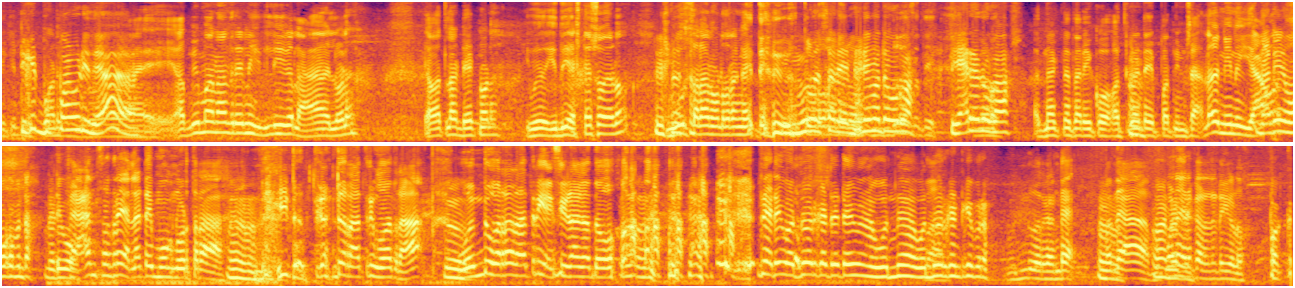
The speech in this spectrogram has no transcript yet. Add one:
ಟಿಕೆಟ್ ಬುಕ್ ಮಾಡಿಬಿಟ್ಟಿದ್ಯಾ? ಅಭಿಮಾನ ಅಂದ್ರೆ ಏನು ಇಲ್ಲಿಗಲ್ಲ ಇಲ್ಲೋಳ ಯಾವತ್ತಲ್ಲ ಡೇಟ್ ನೋಡ? ಇವು ಇದು ಎಷ್ಟನೇ ಶೋ ಹೇಳು? ಮೂರು ಸಲ ನೋಡಿದ್ರಂಗೈತೆ ಮೂರು ಹದಿನೆಂಟನೇ ತಾರೀಕು ಹತ್ತು ಗಂಟೆ ಇಪ್ಪತ್ತು ನಿಮಿಷ. ಅಲ್ಲ ನೀನು ಫ್ಯಾನ್ಸ್ ಅಂದ್ರೆ ಎಲ್ಲ ಟೈಮ್ ಹೋಗಿ ನೋಡ್ತಾರ. ನೈಟ್ ಹತ್ತು ಗಂಟೆ ರಾತ್ರಿ ಹೋದ್ರ ಒಂದು ವಾರ ರಾತ್ರಿ ಎಕ್ಸಿಡ್ ಆಗೋದು. ನಡಿ ಒಂದೂವರೆ ಗಂಟೆ ಟೈಮ್ ಒಂದು ಒಂದೂವರೆ ಗಂಟೆಗೆ ಬರೋ. ಒಂದೂವರೆ ಗಂಟೆ. ಮತ್ತೆ ಕರೆಕ್ಟಾಗಿಗಳು ಪಕ್ಕ.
